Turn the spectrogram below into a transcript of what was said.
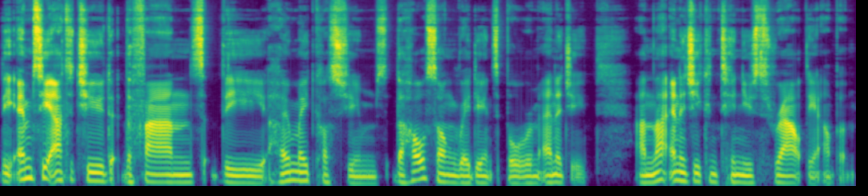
The MC attitude, the fans, the homemade costumes, the whole song radiates ballroom energy, and that energy continues throughout the album.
